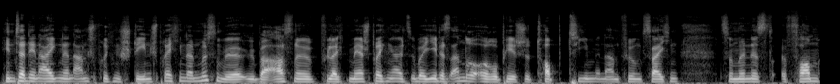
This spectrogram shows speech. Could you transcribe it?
hinter den eigenen Ansprüchen stehen sprechen, dann müssen wir über Arsenal vielleicht mehr sprechen als über jedes andere europäische Top-Team, in Anführungszeichen. Zumindest vom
